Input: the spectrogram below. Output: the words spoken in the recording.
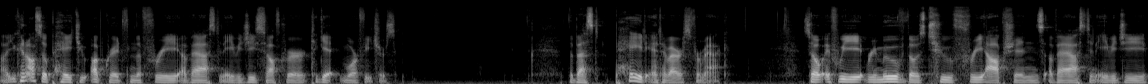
Uh, you can also pay to upgrade from the free Avast and AVG software to get more features. The best paid antivirus for Mac. So if we remove those two free options, of Avast and AVG,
